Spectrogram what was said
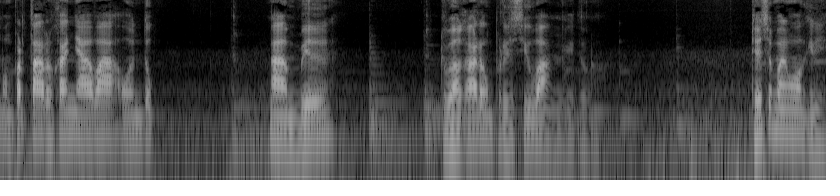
mempertaruhkan nyawa untuk ngambil dua karung berisi uang gitu dia cuma ngomong gini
